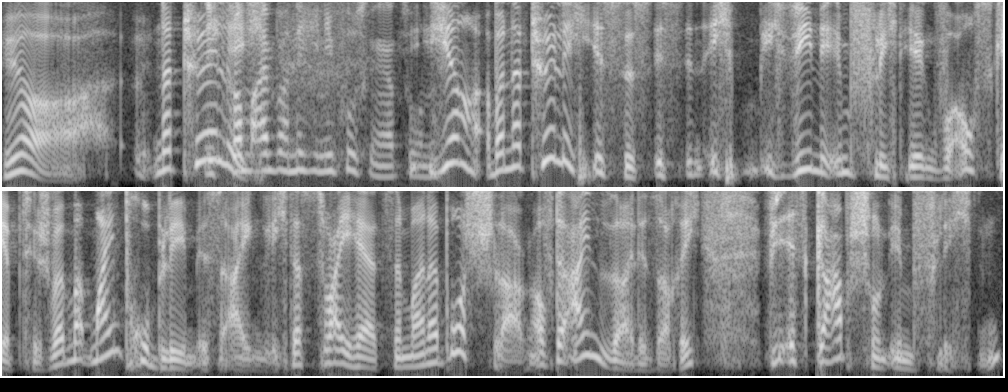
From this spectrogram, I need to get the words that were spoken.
Ja, natürlich. Mhm. Ich komme einfach nicht in die Fußgängerzone. Ja, aber natürlich ist es, ist, ich, ich sehe eine Impfpflicht irgendwo auch skeptisch, weil mein Problem ist eigentlich, dass zwei Herzen in meiner Brust schlagen. Auf der einen Seite sage ich, wie, es gab schon Impfpflichten,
